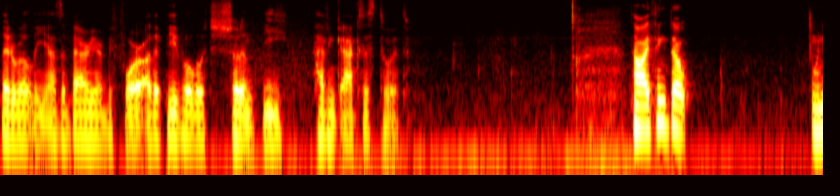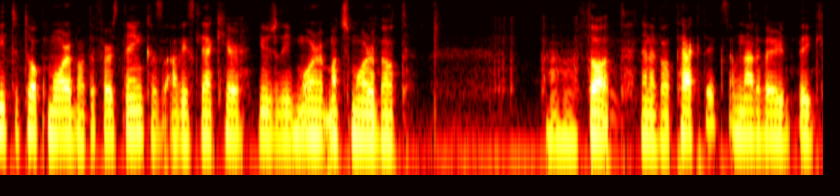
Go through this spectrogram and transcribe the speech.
literally as a barrier before other people which shouldn't be having access to it. Now, I think that we need to talk more about the first thing because obviously I care usually more, much more about uh, thought than about tactics. I'm not a very big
